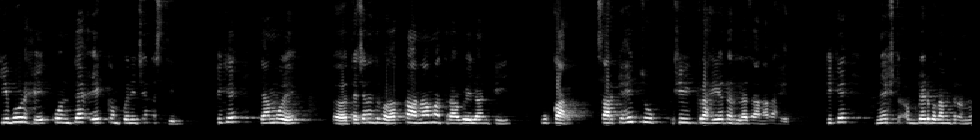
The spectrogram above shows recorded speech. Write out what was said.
कीबोर्ड हे कोणत्या एक कंपनीचे नसतील. ठीक आहे? त्यामुळे त्याच्यानंतर बघा काना मात्रा वेलांटी उकार सारख्या हे चूक ही ग्राह्य धरल्या जाणार आहेत. ठीक आहे? नेक्स्ट अपडेट बघा मित्रांनो.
